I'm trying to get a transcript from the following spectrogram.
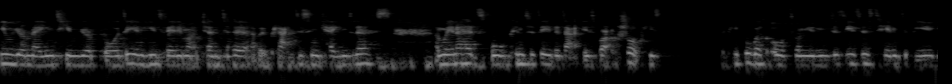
Heal Your Mind, Heal Your Body, and he's very much into about practicing kindness. And when I had spoken to David at his workshop, he's people with autoimmune diseases tend to be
